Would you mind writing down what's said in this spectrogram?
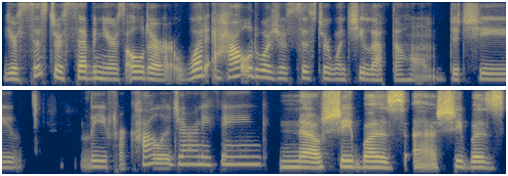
Your sister's seven years older. What how old was your sister when she left the home? Did she leave for college or anything no she was uh she was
